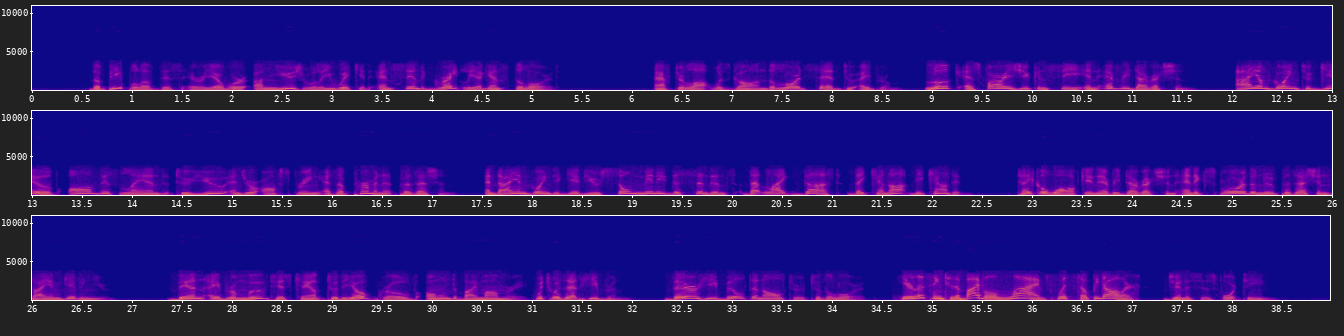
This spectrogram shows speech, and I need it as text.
The people of this area were unusually wicked and sinned greatly against the Lord. After Lot was gone, the Lord said to Abram, Look as far as you can see in every direction. I am going to give all this land to you and your offspring as a permanent possession. And I am going to give you so many descendants that like dust they cannot be counted. Take a walk in every direction and explore the new possessions I am giving you. Then Abram moved his camp to the oak grove owned by Mamre, which was at Hebron. There he built an altar to the Lord. You're listening to the Bible live with Sophie Dollar. Genesis 14.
